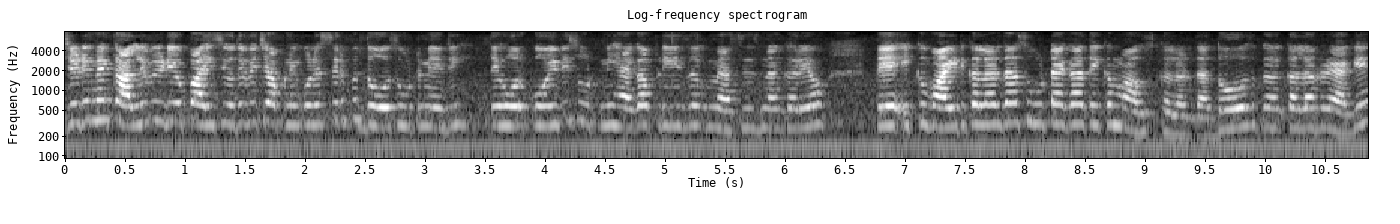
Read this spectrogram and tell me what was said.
ਜਿਹੜੇ ਮੈਂ ਕੱਲ ਵੀਡੀਓ ਪਾਈ ਸੀ, ਉਹਦੇ ਵਿੱਚ ਆਪਣੇ ਕੋਲੇ ਸਿਰਫ ਦੋ ਸੂਟ ਨੇ ਜੀ। ਤੇ ਹੋਰ ਕੋਈ ਵੀ ਸੂਟ ਨਹੀਂ ਹੈਗਾ ਪਲੀਜ਼ ਮੈਸੇਜ ਨਾ ਕਰਿਓ। ਤੇ ਇੱਕ ਵਾਈਟ ਕਲਰ ਦਾ ਸੂਟ ਹੈਗਾ ਤੇ ਇੱਕ ਮਾਊਸ ਕਲਰ ਦਾ। ਦੋ ਕਲਰ ਰਹਿ ਗਏ।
